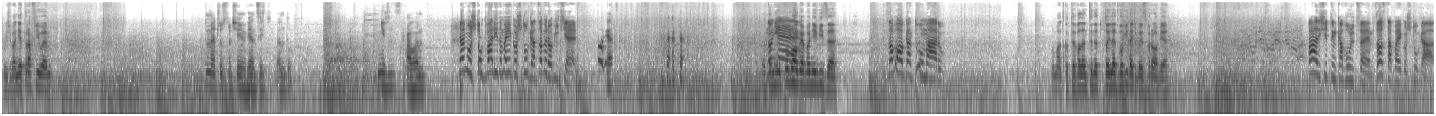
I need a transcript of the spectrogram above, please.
Kuźwa, nie trafiłem. W tym meczu straciłem więcej studentów. Niż zyskałem. Czemu sztuk wali do mojego sztuga? Co wy robicie? Mówię. Ja No tam nie nie! pomogę, bo nie widzę. Zawogan tu umarł. O matko, te Walentynę tutaj ledwo widać, bo jest w rowie. Wal się tym kawulcem. Zostaw mojego sztuga.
